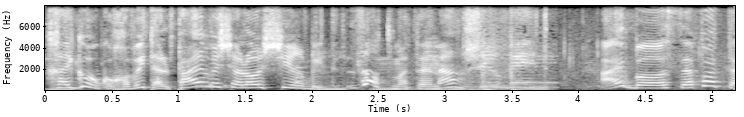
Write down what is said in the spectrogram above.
חייגו, כוכבית 2003 שירביט. זאת מתנה. שירביט. היי בוס, איפה התו?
